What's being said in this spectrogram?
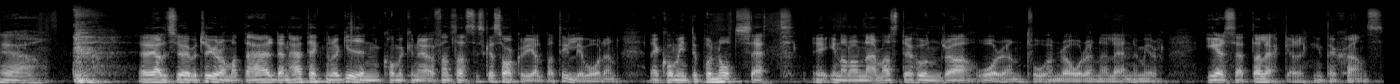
jag är alldeles övertygad om att det här, den här teknologin kommer kunna göra fantastiska saker och hjälpa till i vården. Den kommer inte på något sätt eh, inom de närmaste 100 åren, 200 åren eller ännu mer ersätta läkare, inte en chans.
